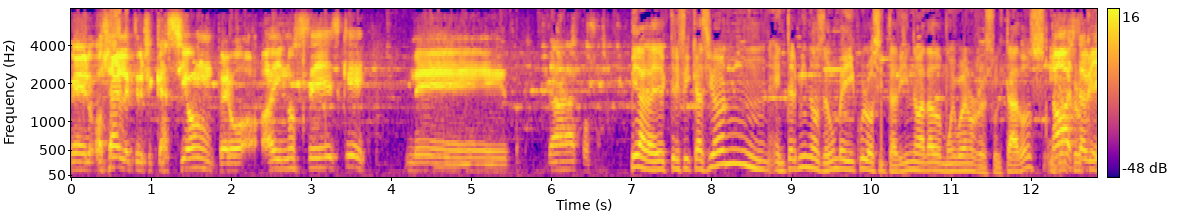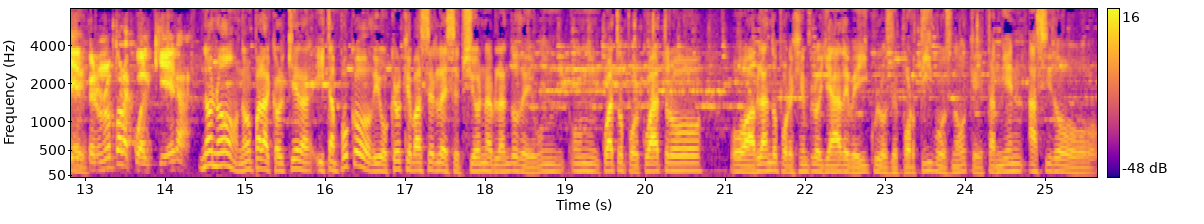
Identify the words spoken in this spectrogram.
pero, o sea, electrificación, pero. Ay, no sé, es que me da cosas. Mira, la electrificación en términos de un vehículo citadino ha dado muy buenos resultados. y No, está que- bien, pero no para cualquiera. No, no, no para cualquiera. Y tampoco, digo, creo que va a ser la excepción hablando de un, un 4x4 o hablando, por ejemplo, ya de vehículos deportivos, ¿no? Que también ha sido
